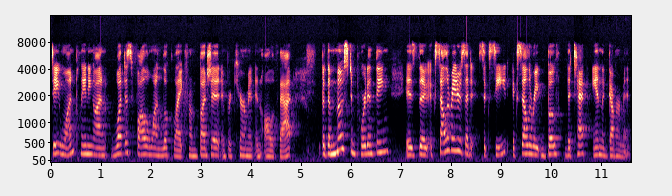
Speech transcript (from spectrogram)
day one planning on what does follow on look like from budget and procurement and all of that but the most important thing is the accelerators that succeed accelerate both the tech and the government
